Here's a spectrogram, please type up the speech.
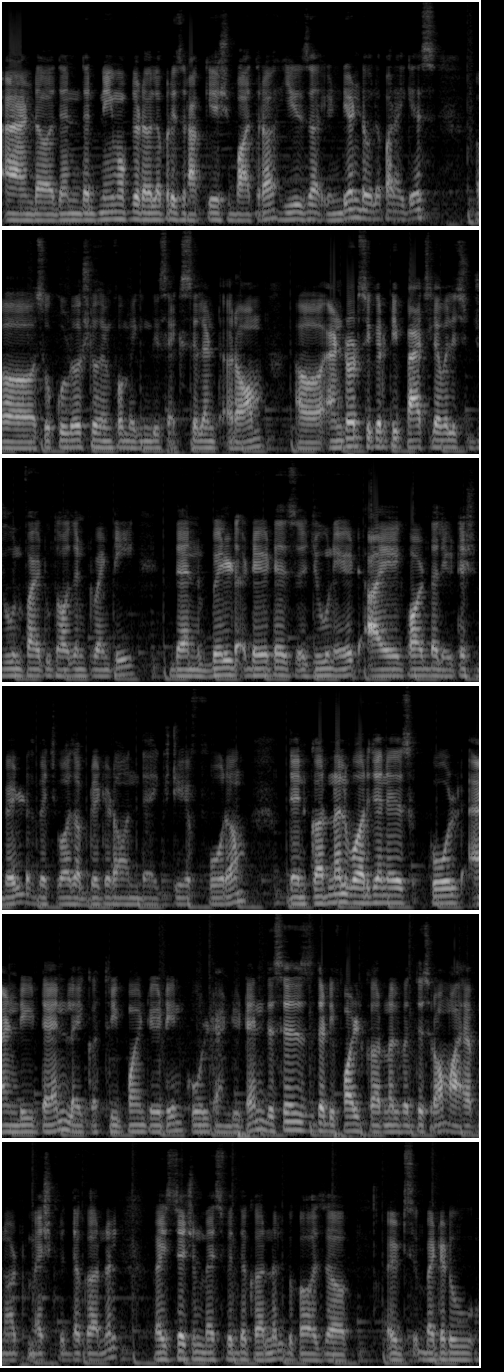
And uh, then the name of the developer is Rakesh Batra. He is an Indian developer I guess. Uh, so kudos to him for making this excellent ROM. Uh, Android security patch level is June 5 2020 then build date is June 8 I got the latest build which was updated on the XDA forum. Then kernel version is Colt Andy 10 like a 3.18 Colt Andy 10 this is the default kernel with this ROM I have not meshed with the kernel. Guys shouldn't mess with the kernel because uh, it's better to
